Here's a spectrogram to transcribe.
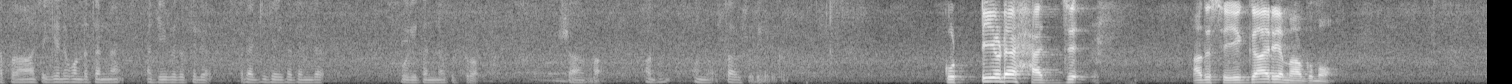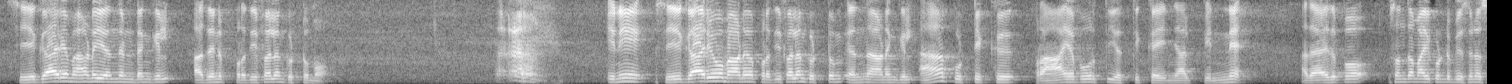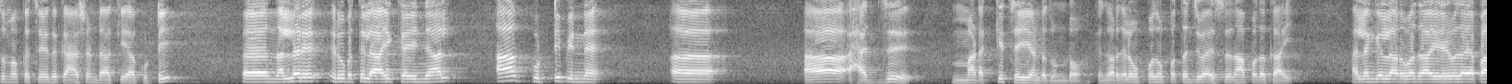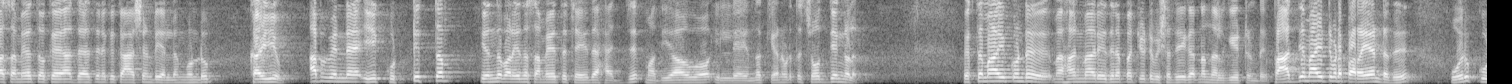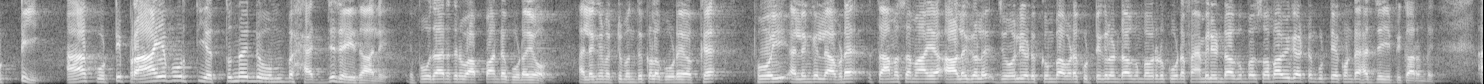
അപ്പോൾ ആ ചെയ്യൽ കൊണ്ട് തന്നെ ആ ജീവിതത്തിൽ രജ ചെയ്തതിന്റെ കൂലി തന്നെ കിട്ടുക. ഷാബ അതും ഒന്ന് സ്ഥാപിച്ചിരിക്കണം കുട്ടിയുടെ ഹജ്ജ് അത് സ്വീകാര്യമാകുമോ? സ്വീകാര്യമാണ് എന്നുണ്ടെങ്കിൽ അതിന് പ്രതിഫലം കിട്ടുമോ? ഇനി സ്വീകാര്യവുമാണ് പ്രതിഫലം കിട്ടും എന്നാണെങ്കിൽ ആ കുട്ടിക്ക് പ്രായപൂർത്തി എത്തിക്കഴിഞ്ഞാൽ പിന്നെ അതായത് ഇപ്പോൾ സ്വന്തമായി കൊണ്ട് ബിസിനസ്സും ഒക്കെ ചെയ്ത് കാശ് ഉണ്ടാക്കിയ ആ കുട്ടി നല്ലൊരു രൂപത്തിലായി കഴിഞ്ഞാൽ ആ കുട്ടി പിന്നെ ആ ഹജ്ജ് മടക്കി ചെയ്യേണ്ടതുണ്ടോ? എന്ന് പറഞ്ഞാൽ മുപ്പത് മുപ്പത്തഞ്ച് വയസ്സ് നാൽപ്പതൊക്കെ ആയി. അല്ലെങ്കിൽ അറുപതായി എഴുപതായി അപ്പം ആ സമയത്തൊക്കെ അദ്ദേഹത്തിനൊക്കെ കാശുണ്ട് എല്ലാം കൊണ്ടും കഴിയും. അപ്പോൾ പിന്നെ ഈ കുട്ടിത്വം എന്ന് പറയുന്ന സമയത്ത് ചെയ്ത ഹജ്ജ് മതിയാവുമോ ഇല്ലേ എന്നൊക്കെയാണ് ഇവിടുത്തെ ചോദ്യങ്ങൾ. വ്യക്തമായിക്കൊണ്ട് മഹാന്മാർ ഇതിനെ പറ്റിയിട്ട് വിശദീകരണം നൽകിയിട്ടുണ്ട്. ഇപ്പം ആദ്യമായിട്ട് ഇവിടെ പറയേണ്ടത് ഒരു കുട്ടി ആ കുട്ടി പ്രായപൂർത്തി എത്തുന്നതിന്റെ മുമ്പ് ഹജ്ജ് ചെയ്താൽ ഇപ്പോൾ ഉദാഹരണത്തിന് വാപ്പാന്റെ കൂടെയോ അല്ലെങ്കിൽ മറ്റു ബന്ധുക്കളുടെ കൂടെയോ ഒക്കെ പോയി അല്ലെങ്കിൽ അവിടെ താമസമായ ആളുകൾ ജോലിയെടുക്കുമ്പോൾ അവിടെ കുട്ടികളുണ്ടാകുമ്പോൾ അവരുടെ കൂടെ ഫാമിലി ഉണ്ടാകുമ്പോൾ സ്വാഭാവികമായിട്ടും കുട്ടിയെ കൊണ്ട് ഹജ്ജ് ചെയ്യിപ്പിക്കാറുണ്ട്.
